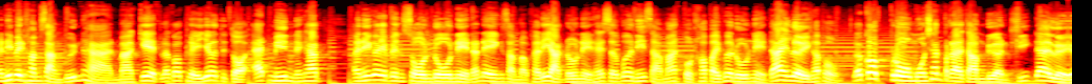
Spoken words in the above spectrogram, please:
อันนี้เป็นคำสั่งพื้นฐาน Market แล้วก็ Player ติดต่อแอดมินนะครับ อันนี้ก็จะเป็นโซนโดเน a นั่นเองสำหรับใครที่อยากโดเน a ให้เซิร์ฟเวอร์นี้สามารถกดเข้าไปเพื่อโดเน a ได้เลยครับผม แล้วก็โปรโมชั่นประจำเดือนคลิกได้เลย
